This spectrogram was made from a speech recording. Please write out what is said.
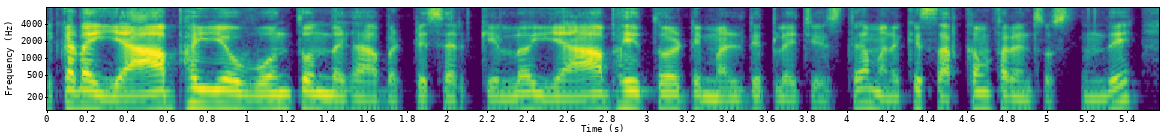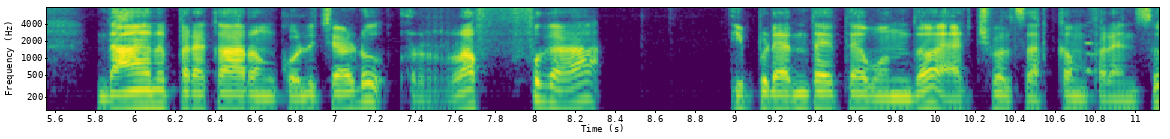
ఇక్కడ యాభై వంతు ఉంది కాబట్టి సర్కిల్లో యాభై తోటి మల్టిప్లై చేస్తే మనకి సర్కంఫరెన్స్ వస్తుంది. దాని ప్రకారం కొలిచాడు. రఫ్గా ఇప్పుడు ఎంతైతే ఉందో యాక్చువల్ సర్కంఫరెన్స్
